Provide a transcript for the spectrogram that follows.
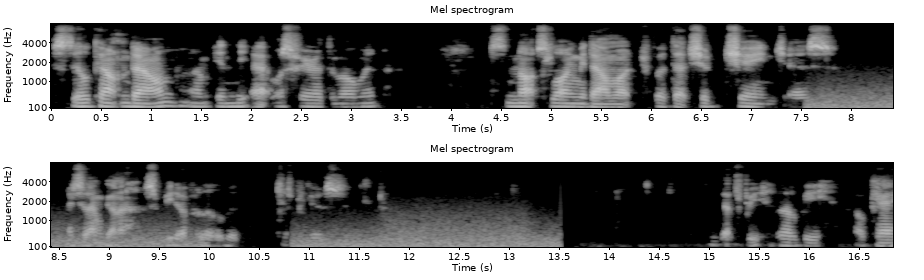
Still counting down. I'm in the atmosphere at the moment. It's not slowing me down much, but that should change as I said I'm gonna speed up a little bit just because that's pretty that'll be okay.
